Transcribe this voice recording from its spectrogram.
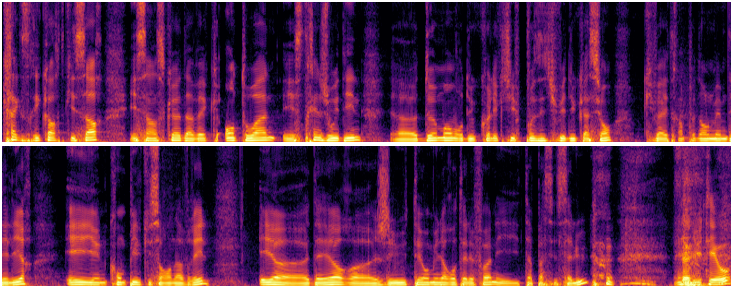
Cracks Records qui sort. Et c'est un scud avec Antoine et Strange Within, euh, deux membres du collectif Positive Education, qui va être un peu dans le même délire. Et il y a une compile qui sort en avril. Et euh, d'ailleurs, euh, j'ai eu Théo Miller au téléphone et il t'a passé le salut. Salut Théo.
